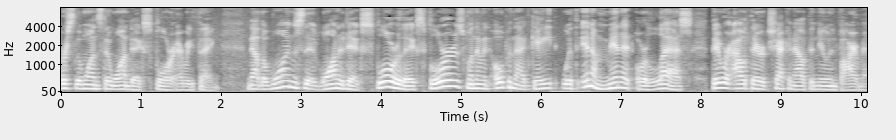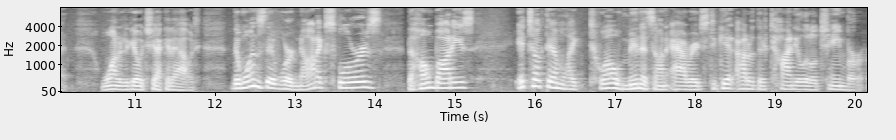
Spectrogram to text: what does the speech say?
versus the ones that wanted to explore everything. Now, the ones that wanted to explore, the explorers, when they would open that gate, within a minute or less, they were out there checking out the new environment, wanted to go check it out. The ones that were non explorers, the homebodies, it took them like 12 minutes on average to get out of their tiny little chamber.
